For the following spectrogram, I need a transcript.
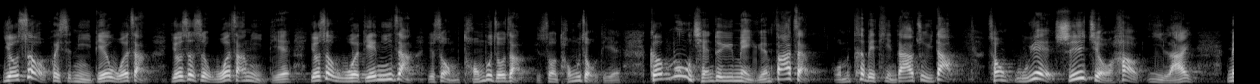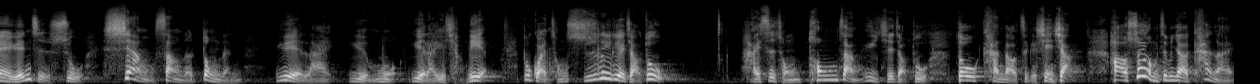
有时候会是你跌我涨，有时候是我涨你跌，有时候我跌你涨，有时候我们同步走涨，有时候同步走跌。可目前对于美元发展，我们特别提醒大家注意到，从五月十九号以来，美元指数向上的动能。越来越末，越来越强烈。不管从实利率的角度，还是从通胀预期的角度，都看到这个现象。好，所以我们这边要看来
